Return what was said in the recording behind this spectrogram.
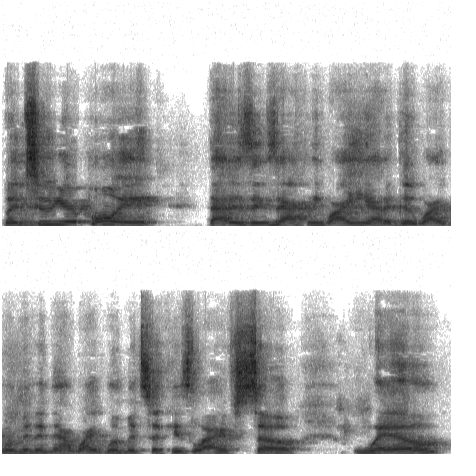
But to Mhm. your point, that is exactly why he had a good white woman, and that white woman took his life. So, well.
